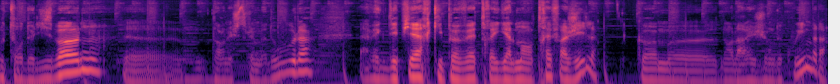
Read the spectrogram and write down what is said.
autour de Lisbonne, dans l'Extremadura, avec des pierres qui peuvent être également très fragiles, comme euh, dans la région de Coimbra.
